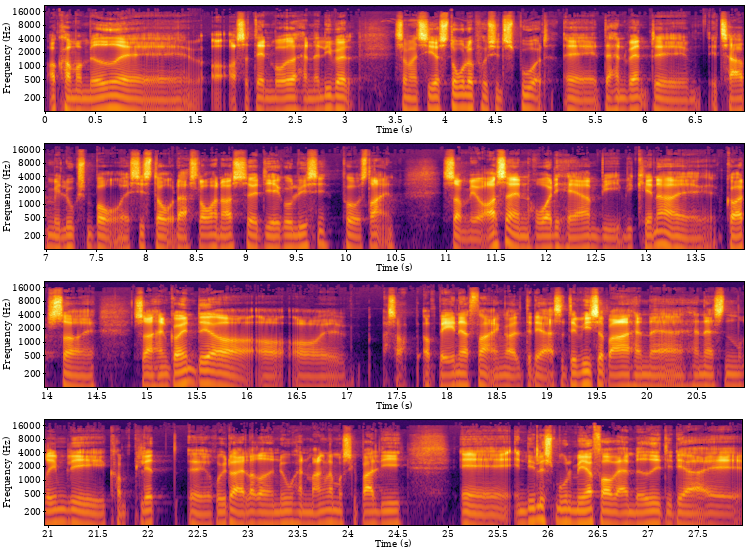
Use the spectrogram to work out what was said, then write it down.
og kommer med, øh, og, og så den måde, han alligevel, som han siger, stoler på sin spurt. Øh, da han vandt øh, etappen i Luxembourg øh, sidste år, der slår han også øh, Diego Lisi på stregen, som jo også er en hurtig herre, vi, vi kender øh, godt, så, øh, så han går ind der og, og, og øh, altså, og baneerfaring og alt det der. Altså, det viser bare, at han er, han er sådan rimelig komplet øh, rytter allerede nu. Han mangler måske bare lige øh, en lille smule mere for at være med i de der, øh,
